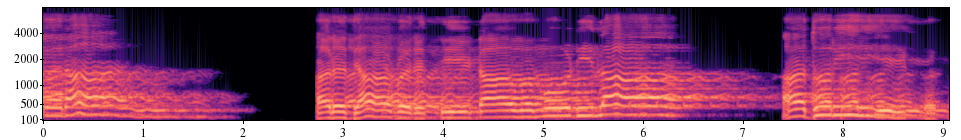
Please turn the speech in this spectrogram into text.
करा अर्ध्यावरती डाव मोडीला आधुरी एक.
